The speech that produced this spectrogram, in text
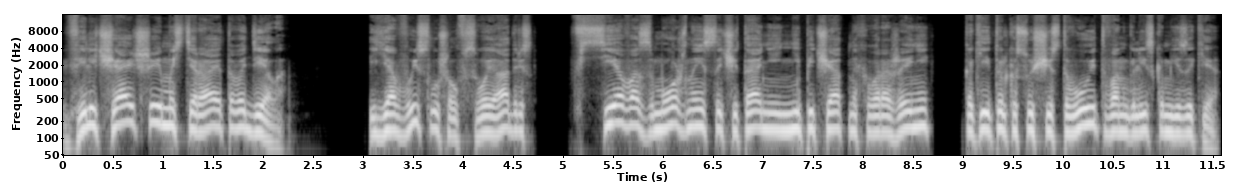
величайшие мастера этого дела» я выслушал в свой адрес все возможные сочетания непечатных выражений, какие только существуют в английском языке.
